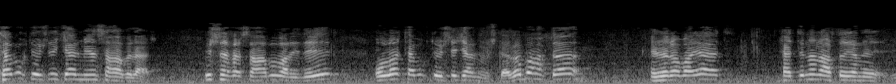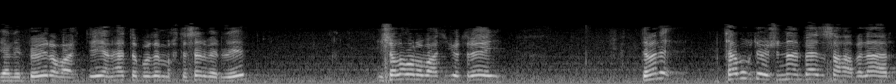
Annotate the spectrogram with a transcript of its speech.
Təbuk döyüşünə gəlməyən sahabələr. 3 nəfər sahabə var idi. Onlar Təbuk döyüşünə gəlməmişlər. Və bu haqda yəni rəvayət həddindən artıq yəni, yəni böyük rəvayətdir. Yəni hətta burada müxtəsər verilib. İnşallah o rəvayəti götürək. Deməli, Təbuk döyüşündən bəzi sahabələr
